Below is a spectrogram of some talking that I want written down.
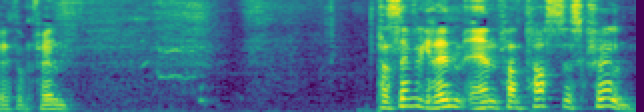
litt om film. Pacific Rim er en fantastisk film.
